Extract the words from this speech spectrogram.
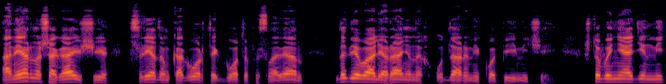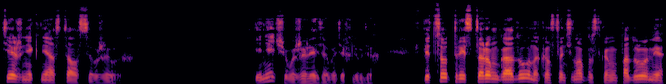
А мерно шагающие следом когорты готов и славян добивали раненых ударами копий и мечей, чтобы ни один мятежник не остался в живых. И нечего жалеть об этих людях. В 532 году на Константинопольском ипподроме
